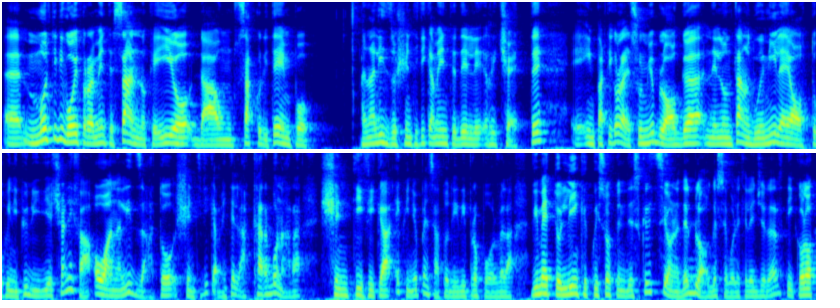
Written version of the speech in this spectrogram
Eh, molti di voi probabilmente sanno che io da un sacco di tempo analizzo scientificamente delle ricette in particolare sul mio blog nel lontano 2008, quindi più di dieci anni fa, ho analizzato scientificamente la carbonara scientifica e quindi ho pensato di riproporvela. Vi metto il link qui sotto in descrizione del blog se volete leggere l'articolo,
